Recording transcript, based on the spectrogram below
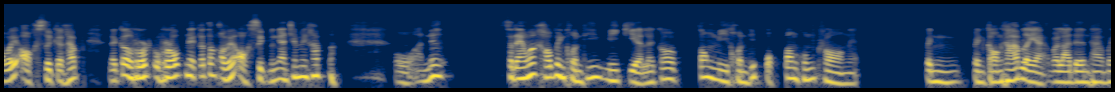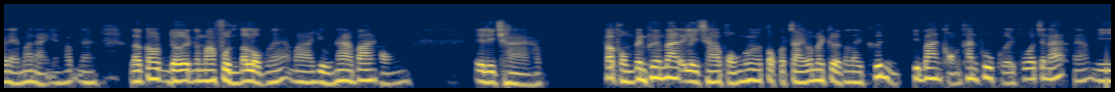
เอาไว้ออกศึกครับ แล้วก็รถรบเนี่ยก็ต้องเอาไว้ออกศึกเหมือนกันใช่ไหมครับ โอ้อันนึงแสดงว่าเขาเป็นคนที่มีเกียรติแล้วก็ต้องมีคนที่ปกป้องคุ้มครองเนี่ยเป็นเป็นกองทัพเลยอะเวลาเดินทางไปไหนมาไหนนะครับนะแล้วก็เดินกันมาฝุ่นตลบนะมาอยู่หน้าบ้านของเอลิชาครับถ้าผมเป็นเพื่อนบ้านเอลิชา ผมคงตกใจว่ามันเกิดอะไรขึ้นที่บ้านของท่านผู้เผยพระวจนะนะมี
